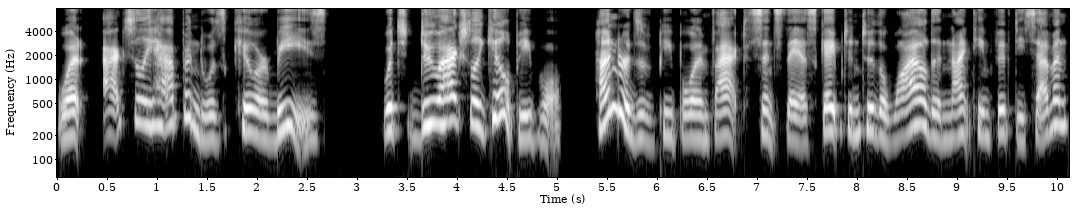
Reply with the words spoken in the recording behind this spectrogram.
What actually happened was killer bees, which do actually kill people. Hundreds of people, in fact, since they escaped into the wild in 1957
